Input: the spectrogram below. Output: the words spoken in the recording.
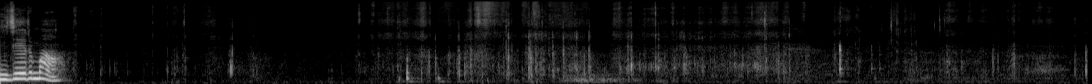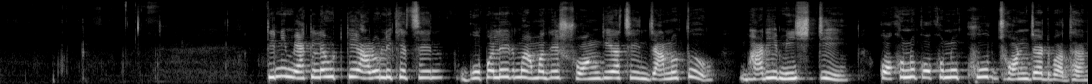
নিজের মা? তিনি ম্যাকলাউডকে আরও লিখেছেন, গোপালের মা আমাদের সঙ্গে আছেন, জানো তো? ভারী মিষ্টি, কখনো কখনো খুব ঝঞ্ঝাট বাঁধান।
